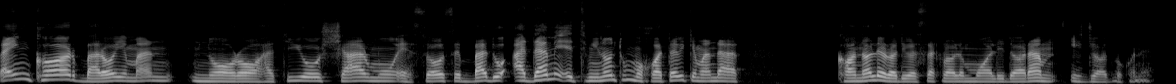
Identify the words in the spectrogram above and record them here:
و این کار برای من ناراحتی و شرم و احساس بد و عدم اطمینان تو مخاطبی که من در کانال رادیو استقلال مالی دارم ایجاد بکنه.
